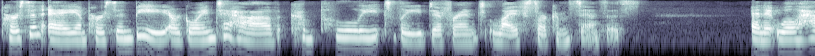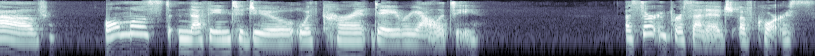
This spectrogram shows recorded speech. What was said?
Person A and person B are going to have completely different life circumstances. And it will have almost nothing to do with current day reality. A certain percentage, of course,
